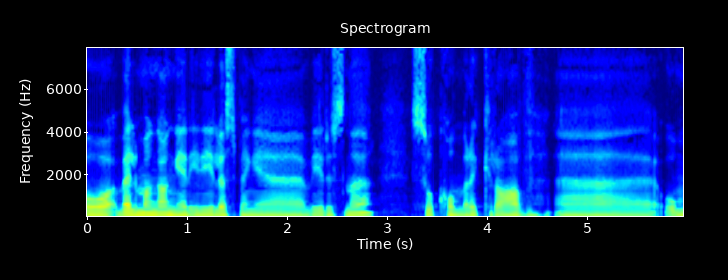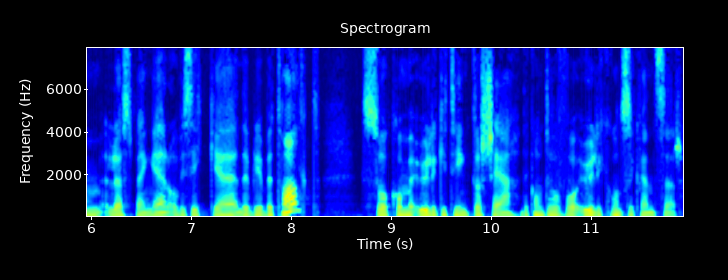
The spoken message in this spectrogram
og veldig mange ganger i de løsepengevirusene så kommer det krav eh, om løsepenger, og hvis ikke det blir betalt, så kommer ulike ting til å skje. Det kommer til å få ulike konsekvenser.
